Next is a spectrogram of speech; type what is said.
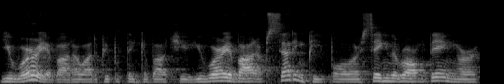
You worry about how other people think about you. You worry about upsetting people or saying the wrong thing or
